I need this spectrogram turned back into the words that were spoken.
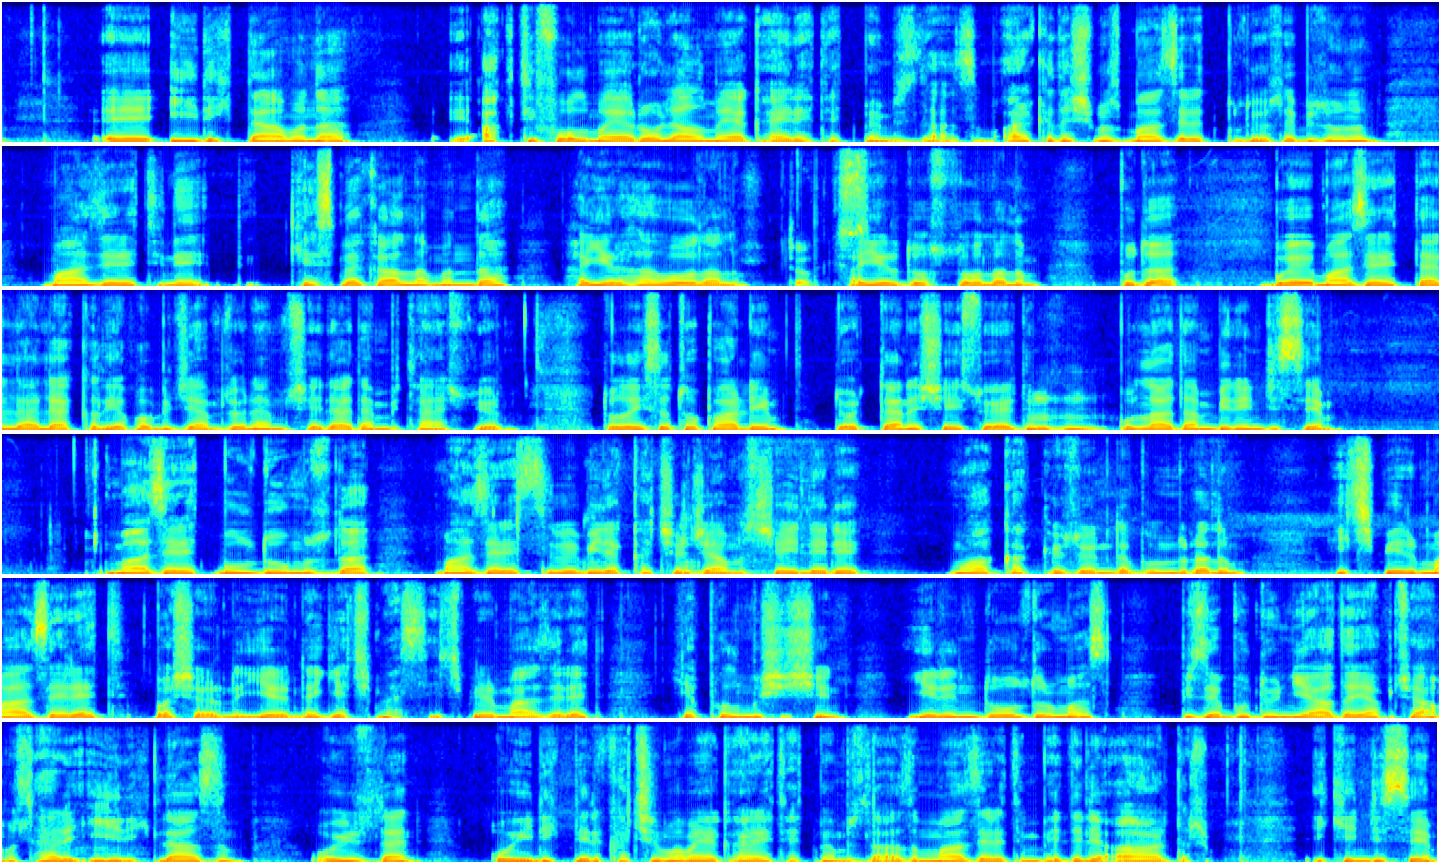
e, iyilik namına e, aktif olmaya, rol almaya gayret etmemiz lazım. Arkadaşımız mazeret buluyorsa biz onun mazeretini kesmek anlamında hayır hahı olalım. Çok hayır dostu olalım. Bu da bu e, mazeretlerle alakalı yapabileceğimiz önemli şeylerden bir tanesi diyorum. Dolayısıyla toparlayayım. Dört tane şey söyledim. Hı hı. Bunlardan birincisi mazeret bulduğumuzda mazeret sebebiyle kaçıracağımız şeyleri muhakkak göz önünde bulunduralım. Hiçbir mazeret başarının yerine geçmez. Hiçbir mazeret yapılmış işin yerini doldurmaz. Bize bu dünyada yapacağımız her iyilik lazım. O yüzden o iyilikleri kaçırmamaya gayret etmemiz lazım. Mazeretin bedeli ağırdır. İkincisi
